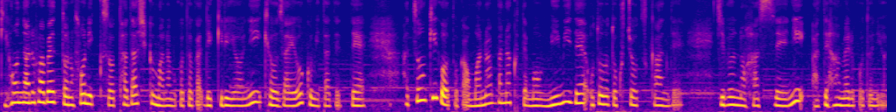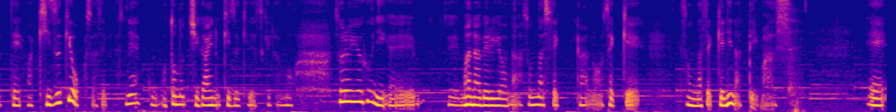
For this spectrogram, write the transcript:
基本のアルファベットのフォニックスを正しく学ぶことができるように教材を組み立てて発音記号とかを学ばなくても耳で音の特徴をつかんで自分の発声に当てはめることによって、まあ、気づきを起こさせるんですね。この音の違いの気づきですけれども。そういうふうに、えー、学べるようなそんなせあの設計そんな設計になっています、えー、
